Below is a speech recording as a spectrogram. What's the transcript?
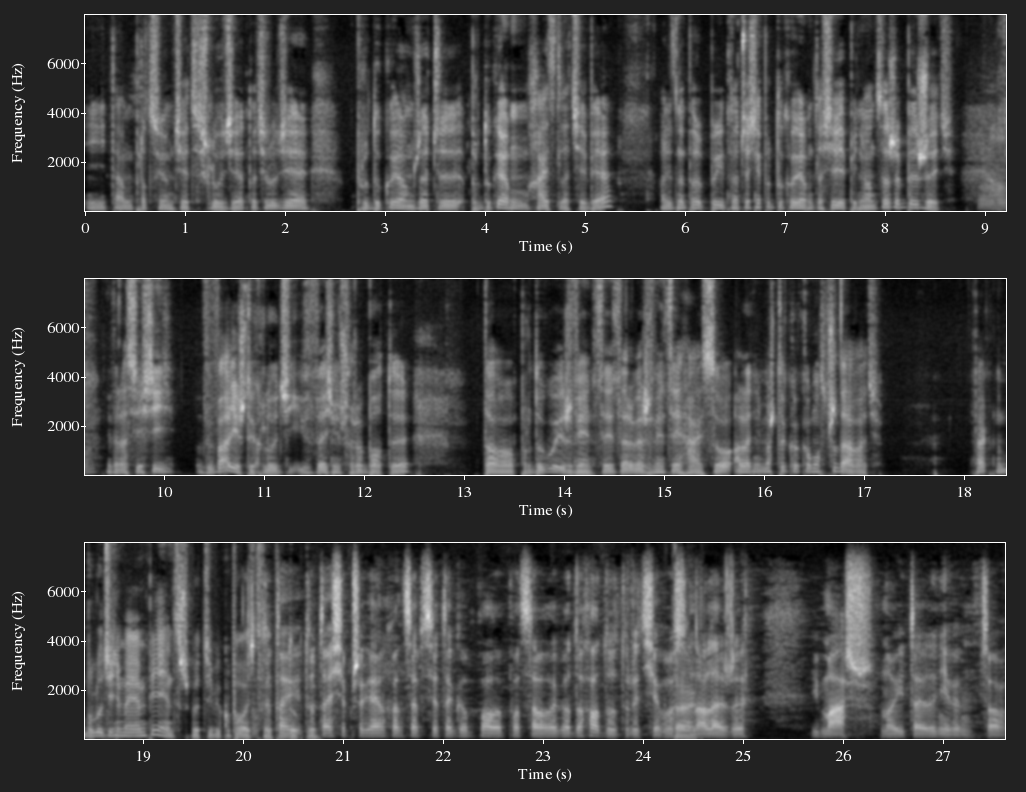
i tam pracują ci jacyś ludzie, to ci ludzie produkują rzeczy, produkują hajs dla ciebie, ale jedno- jednocześnie produkują dla siebie pieniądze, żeby żyć. Mhm. I teraz jeśli wywalisz tych ludzi i weźmiesz roboty, to produkujesz więcej, zarabiasz więcej hajsu, ale nie masz tego komu sprzedawać. Tak? No bo ludzie nie mają pieniędzy, żeby od ciebie kupować No twoje tutaj, produkty. tutaj się przewijają koncepcje tego po, podstawowego dochodu, który ci się po prostu Tak. należy i masz. No i to nie wiem, co,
